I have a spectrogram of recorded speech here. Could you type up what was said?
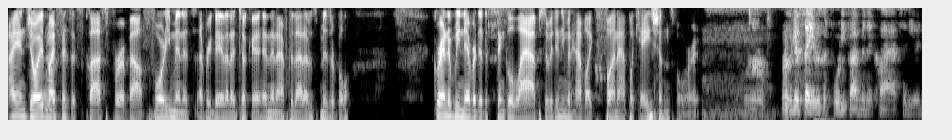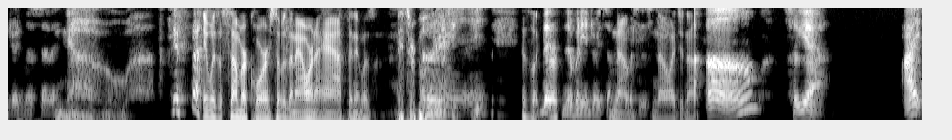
I enjoyed my physics class for about 40 minutes every day that I took it, and then after that, I was miserable. Granted, we never did a single lab, so we didn't even have like fun applications for it. Well, I was gonna say it was a forty-five minute class, and you enjoyed most of it. No, it. was a summer course. So it was an hour and a half, and it was miserable. It's like That- Earth- nobody enjoys summer no, courses. no, I do not. Um. So yeah, I.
